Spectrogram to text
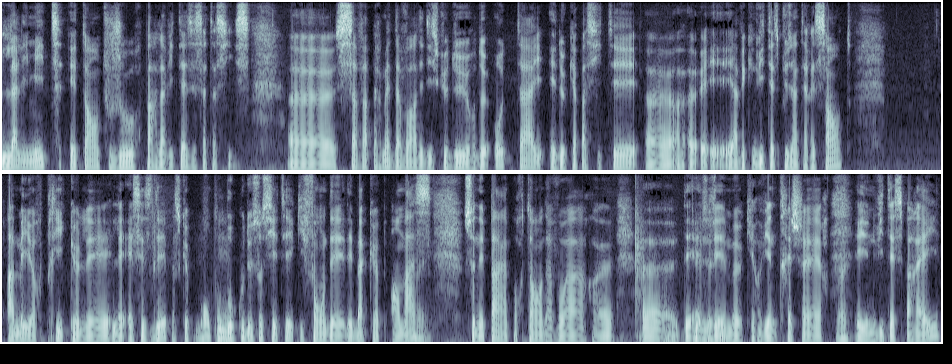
la limite étant toujours par la vitesse des SATA 6. Euh, ça va permettre d'avoir des disques durs de haute taille et de capacité euh, et, avec une vitesse plus intéressante à meilleur prix que les, les SSD parce que bon, pour beaucoup de sociétés qui font des, des backups en masse, ce n'est pas important d'avoir euh, euh, des NVMe qui reviennent très cher et une vitesse pareille.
